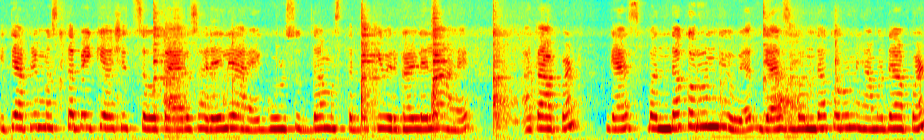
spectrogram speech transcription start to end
इथे आपली मस्तपैकी अशी चव तयार झालेली आहे. गुळसुद्धा मस्तपैकी विरघळलेला आहे. आता आपण गॅस बंद करून घेऊयात. गॅस बंद करून ह्यामध्ये आपण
